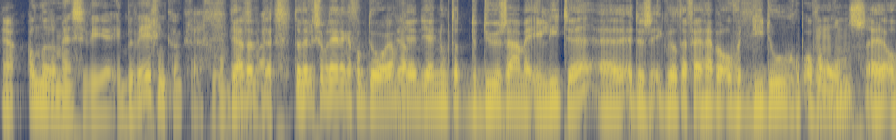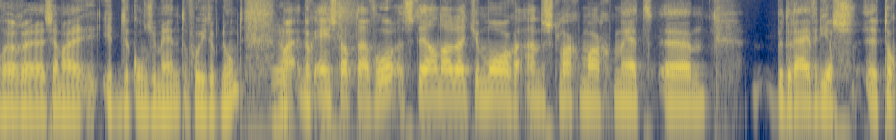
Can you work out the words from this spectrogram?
ja. andere mensen weer in beweging kan krijgen rond ja, dat, dat, wil ik zo meteen even op door. Want jij, jij, noemt dat de duurzame elite. Uh, dus ik wil het even hebben over die doelgroep, over mhm. ons, over uh, zeg maar de consument, of hoe je het ook noemt. Maar nog één stap daarvoor. Stel nou dat je morgen aan de slag mag met um, bedrijven die als uh, toch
